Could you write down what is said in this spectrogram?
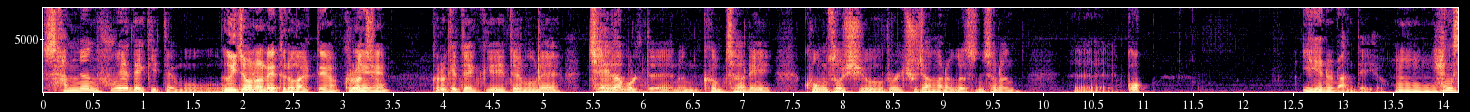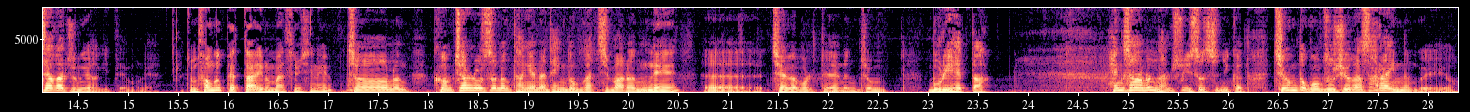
3년 후에 됐기 때문에 의전원에 들어갈 때요. 그렇죠. 예. 그렇게 됐기 때문에 제가 볼 때는 검찰이 공소시효를 주장하는 것은 저는 꼭 이해는 안 돼요. 음. 행사가 중요하기 때문에. 좀 성급했다 이런 말씀이시네요. 저는 검찰로서는 당연한 행동 같지만은 네. 에, 제가 볼 때는 좀 무리했다. 행사는 할 수 있었으니까 지금도 공소시효가 살아 있는 거예요.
